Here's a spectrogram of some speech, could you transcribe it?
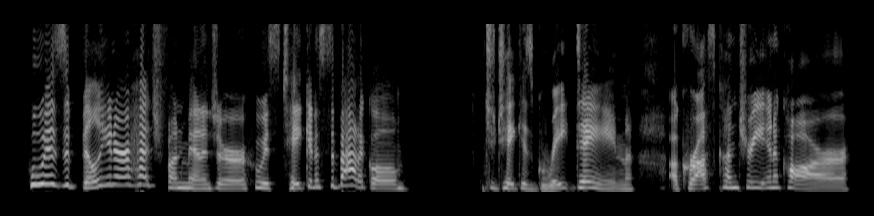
who is a billionaire hedge fund manager who has taken a sabbatical to take his Great Dane across country in a car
